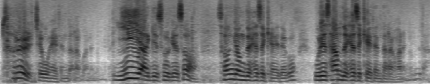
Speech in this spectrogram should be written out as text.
틀을 제공해야 된다라고 하는 겁니다. 이 이야기 속에서 성경도 해석해야 되고 우리의 삶도 해석해야 된다라고 하는 겁니다.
